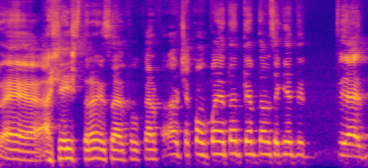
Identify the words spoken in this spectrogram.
é, achei estranho, sabe? O cara fala, ah, eu te acompanho há tanto tempo, então não sei o que, é,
